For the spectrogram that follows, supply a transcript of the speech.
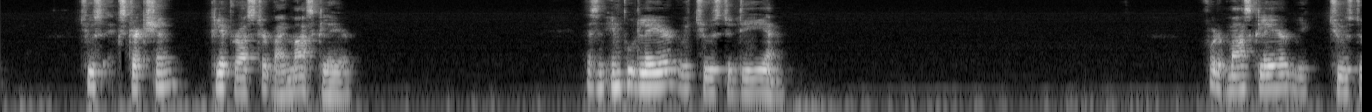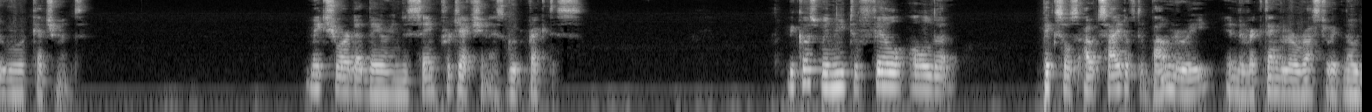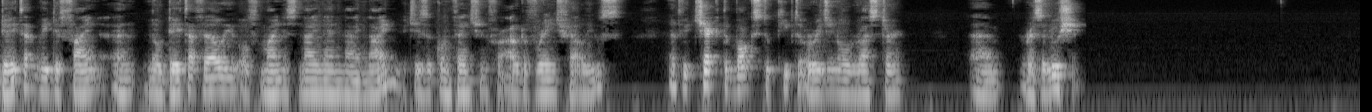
choose extraction, clip raster by mask layer. As an input layer we choose the DEM. For the mask layer, we choose the Ruhr catchment. Make sure that they are in the same projection as good practice. Because we need to fill all the pixels outside of the boundary in the rectangular raster with no data, we define a no data value of minus 9999, which is a convention for out of range values, and we check the box to keep the original raster um, resolution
